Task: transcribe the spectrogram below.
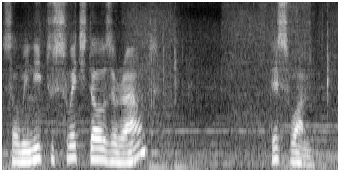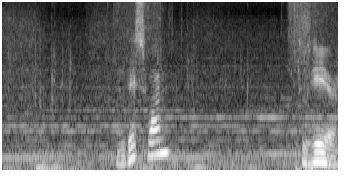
So we need to switch those around. This one. And this one. To here.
